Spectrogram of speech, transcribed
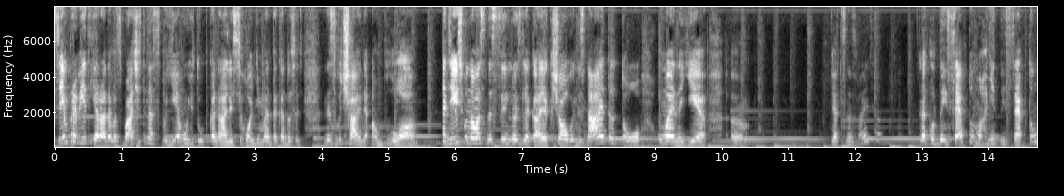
Всім привіт! Я рада вас бачити на своєму youtube каналі. Сьогодні в мене таке досить незвичайне амплуа. Надіюсь, воно вас не сильно злякає. Якщо ви не знаєте, то у мене є. Е, як це називається? Накладний септум, магнітний септум,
